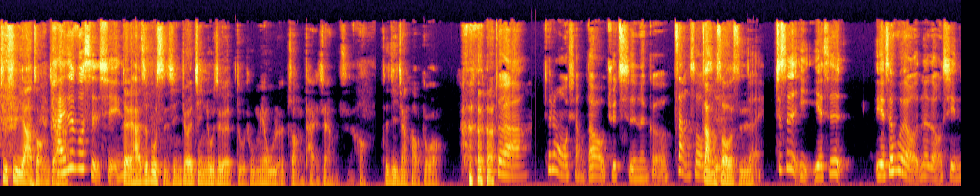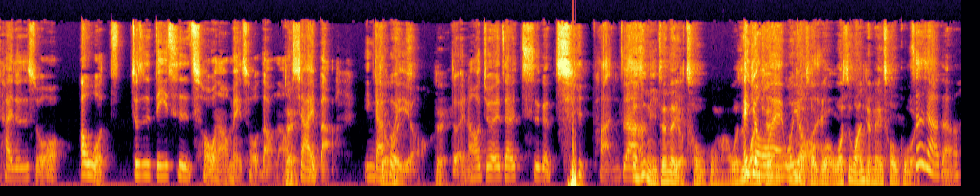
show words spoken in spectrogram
继续压庄家，还是不死心。对，还是不死心，就会进入这个赌徒谬误的状态，这样子。哈，这集讲好多、哦，对啊，这让我想到去吃那个藏寿司藏寿司对，就是也也是也是会有那种心态，就是说啊，我就是第一次抽，然后没抽到，然后下一把应该会有。对。对，然后就会再吃个几盘这样。但是你真的有抽过吗？我是哎完全、有哎我没有抽过，我是完全没抽过、哎真的假的？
